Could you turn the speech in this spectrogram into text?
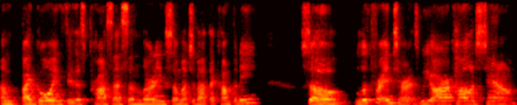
um, by going through this process and learning so much about the company. So look for interns. We are a college town.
